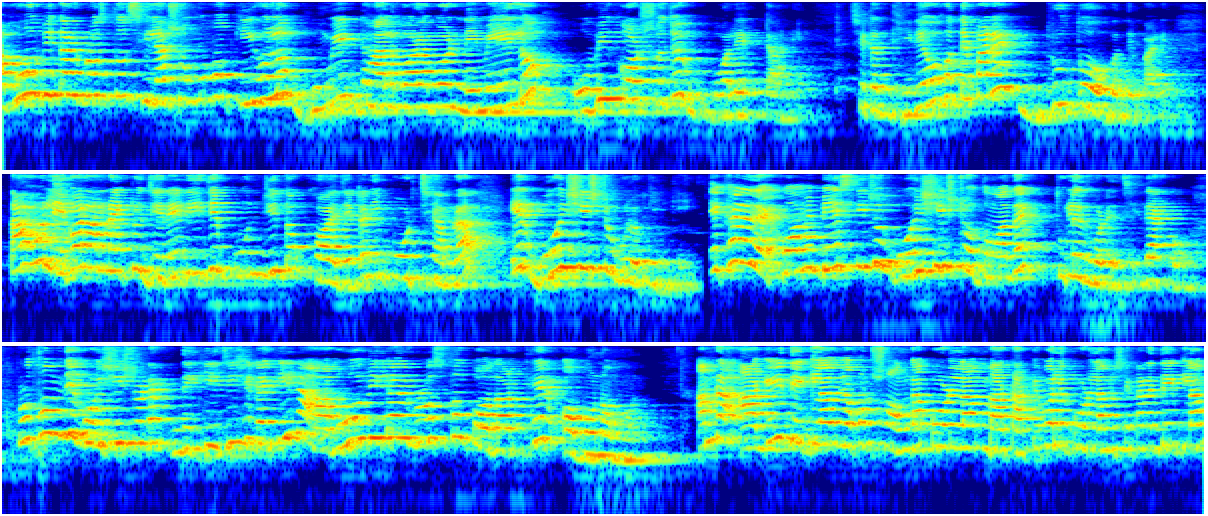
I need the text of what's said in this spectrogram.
আবহবিকারগ্রস্ত শিলাসমূহ কি হলো? ভূমির ঢাল বরাবর নেমে এলো অভিকর্ষজ বলের টানে। সেটা ধীরেও হতে পারে, দ্রুতও হতে পারে। তাহলে এবার আমরা একটু জেনে নিই যে পুঞ্জিত ক্ষয় যেটা নিয়ে পড়ছি আমরা, এর বৈশিষ্ট্যগুলো কি কি? এখানে দেখো, আমি বেশ কিছু বৈশিষ্ট্য তোমাদের তুলে ধরেছি। দেখো, প্রথম যে বৈশিষ্ট্যটা দেখিয়েছি সেটা কি না? আবহবিকারগ্রস্ত পদার্থের অবনমন। আমরা আগেই দেখলাম, যখন সংজ্ঞা পড়লাম বা কাকে বলে পড়লাম, সেখানে দেখলাম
